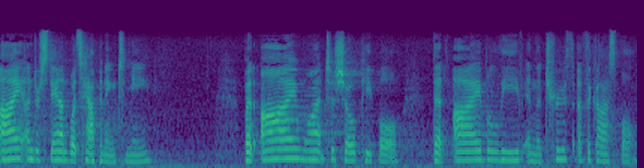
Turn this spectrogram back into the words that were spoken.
I understand what's happening to me, but I want to show people that I believe in the truth of the gospel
